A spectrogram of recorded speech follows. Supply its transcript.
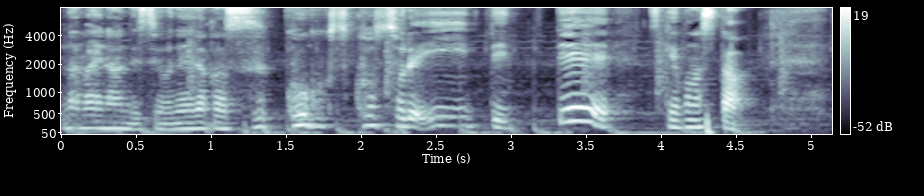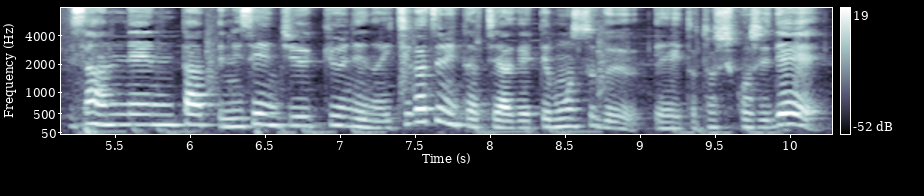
名前なんですよねだからすっごくそれいいって言ってつけました3年経って2019年の1月に立ち上げてもうすぐ、えー、と年越しで、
